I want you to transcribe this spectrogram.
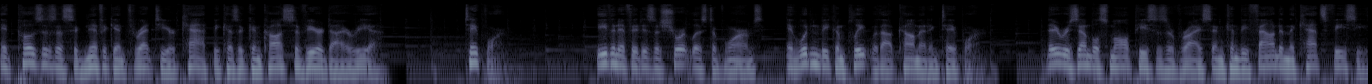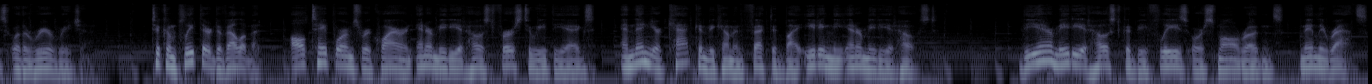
It poses a significant threat to your cat because it can cause severe diarrhea. Tapeworm. Even if it is a short list of worms, it wouldn't be complete without commenting tapeworm. They resemble small pieces of rice and can be found in the cat's feces or the rear region. To complete their development, all tapeworms require an intermediate host first to eat the eggs, and then your cat can become infected by eating the intermediate host. The intermediate host could be fleas or small rodents, mainly rats.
